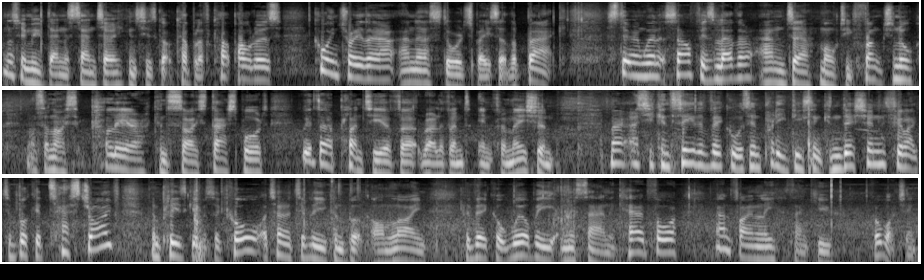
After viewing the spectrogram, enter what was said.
and as we move down the centre you can see it's got a couple of cup holders, coin tray there and a storage space at the back. Steering wheel itself is leather and uh, multifunctional, that's a nice clear concise dashboard with uh, plenty of uh, relevant information. Now as you can see the vehicle is in pretty decent condition, if you'd like to book a test drive then please give us a call, alternatively you can book online. The vehicle will be Nissan cared for and finally thank you for watching.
